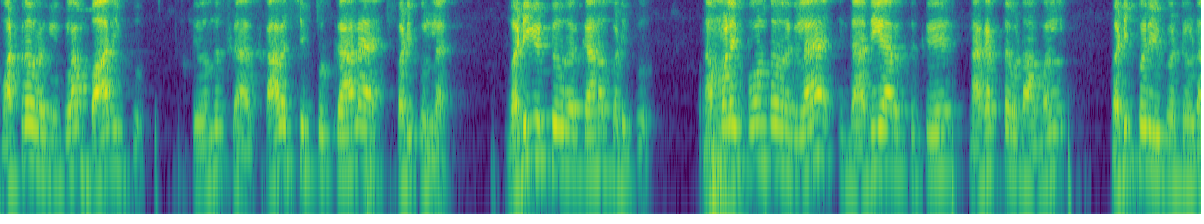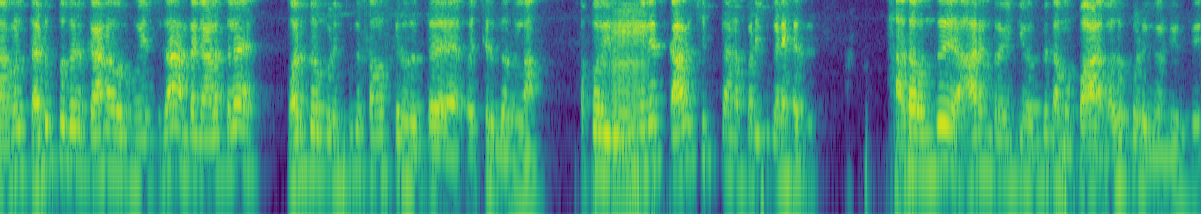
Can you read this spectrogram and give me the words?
மற்றவர்களுக்கெல்லாம் பாதிப்பு. இது வந்து ஸ்காலர்ஷிப்புக்கான படிப்பு இல்ல வடிகட்டுவதற்கான படிப்பு. நம்மளை போன்றவர்களை இந்த அதிகாரத்துக்கு நகர்த்த விடாமல் படிப்பறிவு பெற்று விடாமல் தடுப்பதற்கான ஒரு முயற்சி தான் அந்த காலத்துல மருத்துவ படிப்புக்கு சமஸ்கிருதத்தை வச்சிருந்ததெல்லாம். அப்போ இது. உண்மையிலே ஸ்காலர்ஷிப்கான படிப்பு கிடையாது. அத வந்து ஆர் என் ரவிக்கு வந்து நம்ம பா வகுப்பு எடுக்க வேண்டியிருக்கு.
